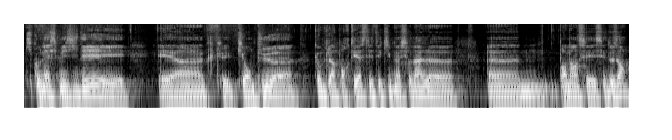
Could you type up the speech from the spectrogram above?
qui connaissent mes idées et, euh, qui, qui, ont pu euh, qui ont pu apporter à cette équipe nationale euh, pendant ces, ces deux ans.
